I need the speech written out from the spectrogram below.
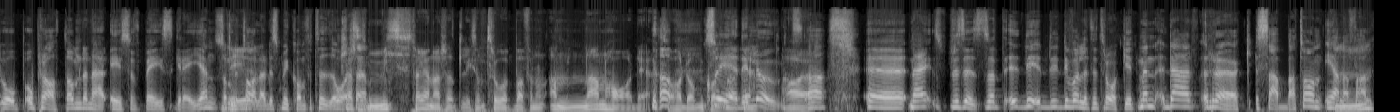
och, och prata om den här Ace of Base grejen som Det det, talades mycket om för tio år Klassiskt sedan. misstag annars att liksom tro att bara för någon annan har det så har de så kollat är det lugnt. Ja, ja. Ja. Eh, nej precis, så att det, det, det var lite tråkigt men där rök Sabaton i alla Mm. fall.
